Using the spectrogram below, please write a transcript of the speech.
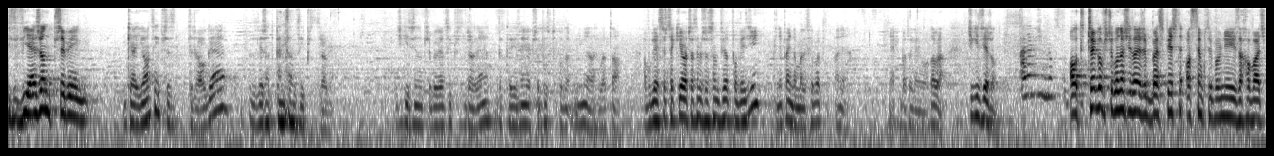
zwierząt przebiegających przez drogę? Zwierząt pędzących przez drogę. Dzikich zwierząt przebiegających przez drogę? Bez przepustu poza... Nie no, chyba to. A w ogóle jest coś takiego czasem, że są dwie odpowiedzi? Nie pamiętam, ale chyba... A nie. Nie, chyba tego nie było. Dobra. Dzikich zwierząt. Ale mi zimno. Od czego w szczególności zależy bezpieczny odstęp, który powinieneś zachować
